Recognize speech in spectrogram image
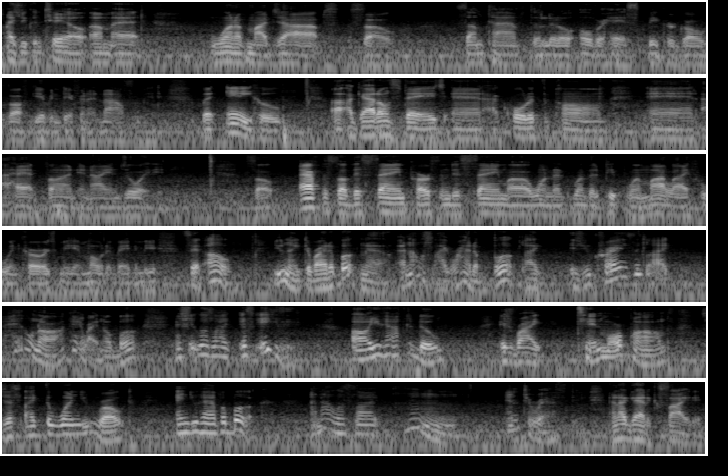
As you can tell, I'm at one of my jobs, so sometimes the little overhead speaker goes off giving different announcement. But anywho, uh, I got on stage and I quoted the poem and I had fun and I enjoyed it. So after so this same person, this same uh, one of one of the people in my life who encouraged me and motivated me said, "Oh, you need to write a book now." And I was like, "Write a book? Like, is you crazy? Like, hell no, I can't write no book." And she was like, "It's easy. All you have to do is write ten more poems, just like the one you wrote, and you have a book." And I was like, "Hmm, interesting." And I got excited.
